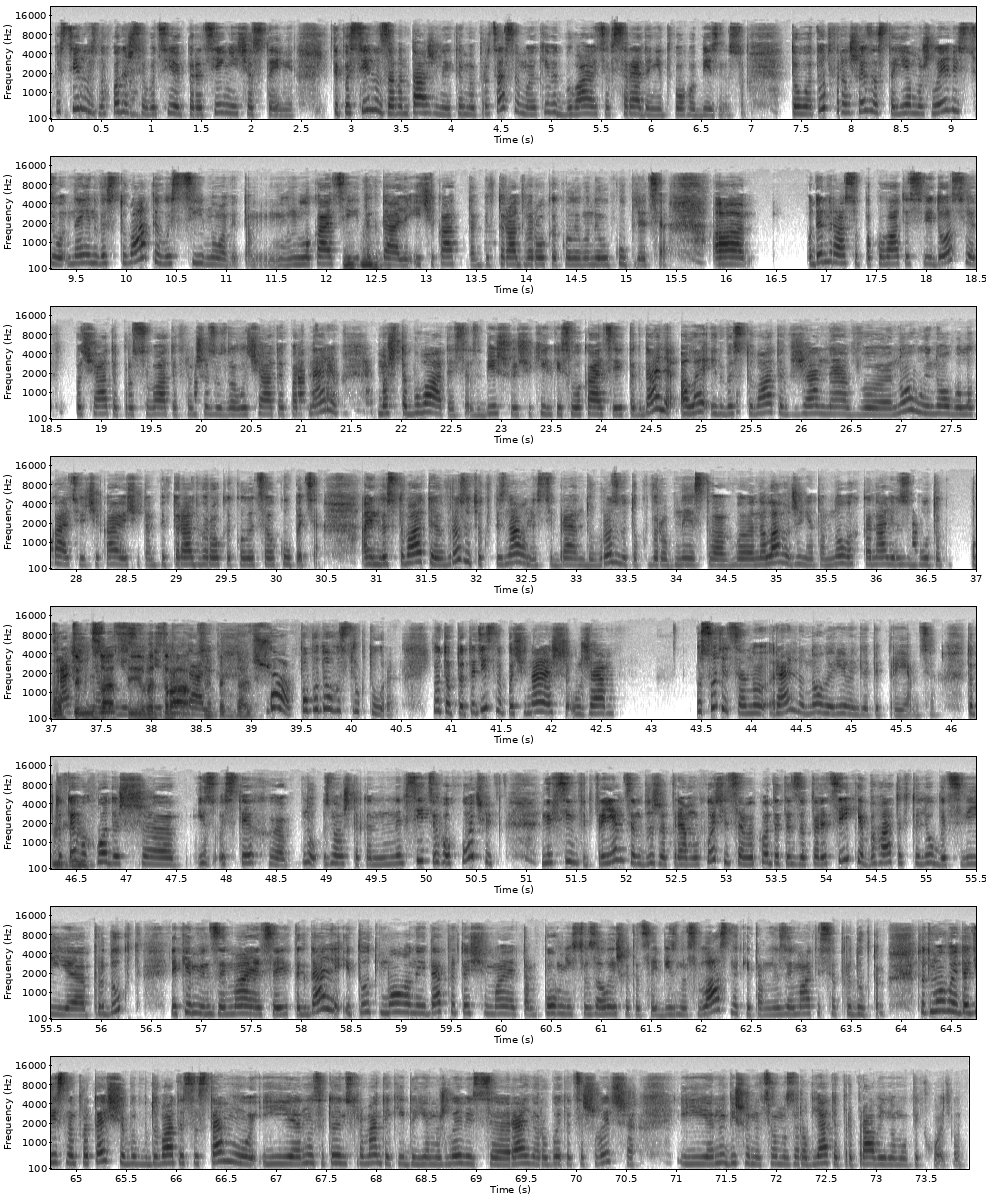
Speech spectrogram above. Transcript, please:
постійно знаходишся в цій операційній частині. Ти постійно завантажений тими процесами, які відбуваються всередині твого бізнесу. То тут франшиза стає можливістю не інвестувати в ось ці нові там локації і так далі, і чекати там півтора-два роки, коли вони окупляться. А один раз упакувати свій досвід, почати просувати франшизу, залучати партнерів, масштабуватися, збільшуючи кількість локацій і так далі, але інвестувати вже не в нову і нову локацію, чекаючи там півтора-два роки, коли це окупиться, а інвестувати в розвиток впізнаваності бренду, в розвиток виробництва, в налагодження там нових каналів збуту, В оптимізації і так витрат далі. і так далі. Да, побудову структури. Ну тобто, ти дійсно починаєш уже. По суті, це ну реально новий рівень для підприємця. Тобто, ти виходиш е, із ось тих, е, ну знову ж таки, не всі цього хочуть, не всім підприємцям дуже прямо хочеться виходити з операційки. Багато хто любить свій е, продукт, яким він займається, і так далі. І тут мова не йде про те, що має там повністю залишити цей бізнес власник і там не займатися продуктом. Тут мова йде дійсно про те, щоб будувати систему, і ну це той інструмент, який дає можливість реально робити це швидше і ну більше на цьому заробляти при правильному підході. От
